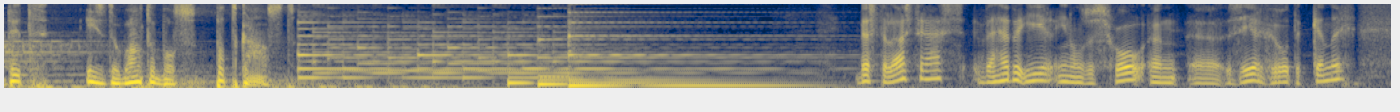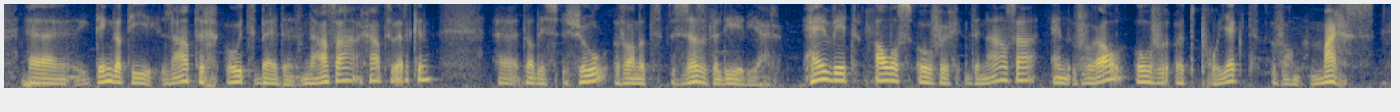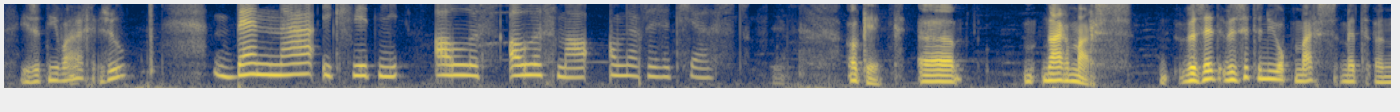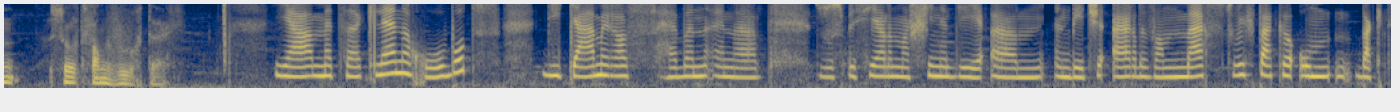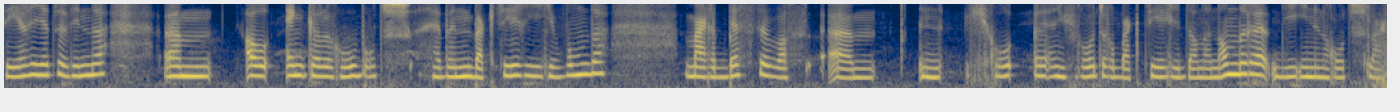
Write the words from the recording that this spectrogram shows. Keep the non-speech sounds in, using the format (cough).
Dit is de Wouterbos Podcast. Beste luisteraars, we hebben hier in onze school een uh, zeer grote kenner. Uh, ik denk dat hij later ooit bij de NASA gaat werken. Uh, dat is Jules van het zesde leerjaar. Hij weet alles over de NASA en vooral over het project van Mars. Is het niet waar, Jules? Bijna, ik weet niet alles, alles, maar anders is het juist. Oké, okay. uh, naar Mars. We, zit, we zitten nu op Mars met een soort van voertuig. Ja, met uh, kleine robots die camera's hebben en uh, zo'n speciale machine die um, een beetje aarde van Mars terugpakken om bacteriën te vinden. Um, al enkele robots hebben bacteriën gevonden, maar het beste was um, een, gro uh, een grotere bacterie dan een andere die in een rots lag.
